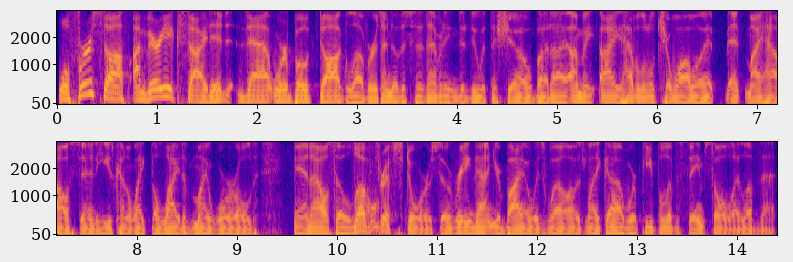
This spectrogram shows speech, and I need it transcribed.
Well, first off, I'm very excited that we're both dog lovers. I know this doesn't have anything to do with the show, but I, I'm a, I have a little Chihuahua at, at my house, and he's kind of like the light of my world. And I also love thrift stores. So reading that in your bio as well, I was like, uh, we're people of the same soul. I love that.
